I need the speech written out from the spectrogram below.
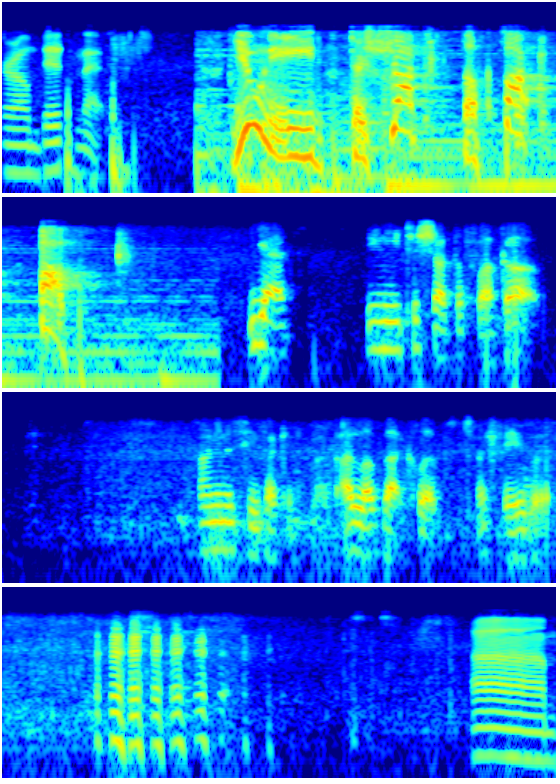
their own business. You need to shut the fuck up. Yes. You need to shut the fuck up. I'm gonna see if I can. I love that clip. It's my favorite. um,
